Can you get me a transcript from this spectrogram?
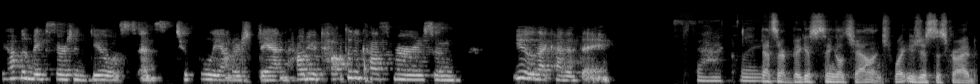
you have to make certain deals and to fully understand how do you talk to the customers and you know that kind of thing exactly that's our biggest single challenge what you just described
